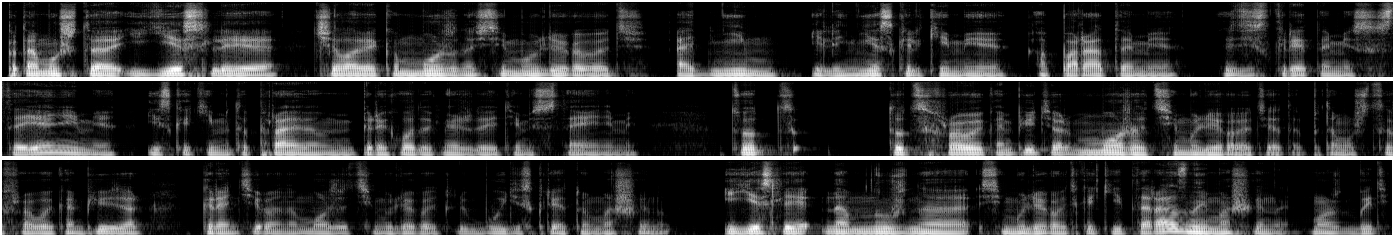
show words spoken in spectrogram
Потому что если человека можно симулировать одним или несколькими аппаратами с дискретными состояниями и с какими-то правилами переходов между этими состояниями, тот, тот цифровой компьютер может симулировать это, потому что цифровой компьютер гарантированно может симулировать любую дискретную машину. И если нам нужно симулировать какие-то разные машины, может быть,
